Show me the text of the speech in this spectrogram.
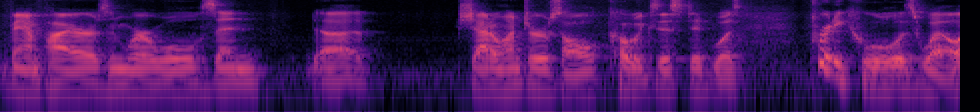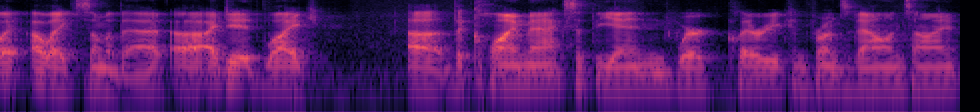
vampires and werewolves and uh, shadow hunters, all coexisted was pretty cool as well. I, I liked some of that. Uh, I did like uh, the climax at the end where Clary confronts Valentine.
